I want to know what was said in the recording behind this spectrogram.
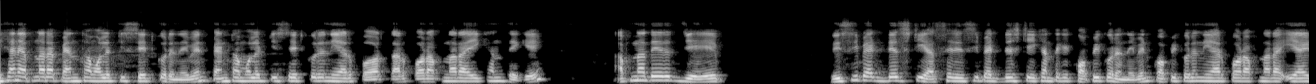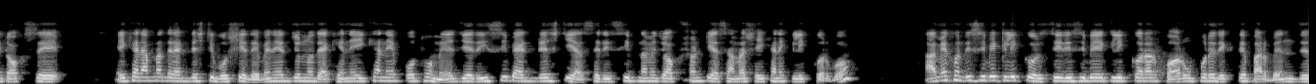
এখানে আপনারা প্যান্থাম ওয়ালেটটি সেট করে নেবেন। প্যান্থাম ওয়ালেটটি সেট করে নেওয়ার পর, তারপর আপনারা এইখান থেকে আপনাদের যে রিসিভ অ্যাড্রেসটি আছে রিসিভ অ্যাড্রেসটি এখান থেকে কপি করে নেবেন। কপি করে নেওয়ার পর আপনারা এআই ডক্সে এইখানে আপনাদের অ্যাড্রেসটি বসিয়ে দেবেন। এর জন্য দেখেন, এইখানে প্রথমে যে রিসিভ অ্যাড্রেসটি আছে রিসিভ নামে যে অপশনটি আছে, আমরা সেইখানে ক্লিক করব। আমি এখন রিসিভে ক্লিক করছি। রিসিভে ক্লিক করার পর উপরে দেখতে পারবেন যে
